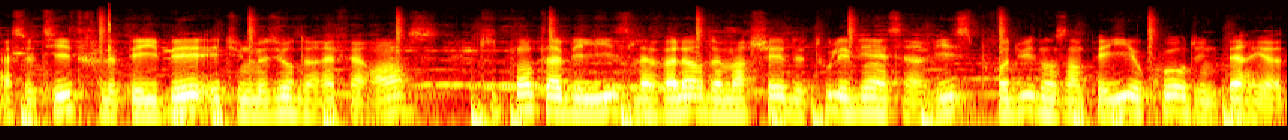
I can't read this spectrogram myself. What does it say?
À ce titre, le PIB est une mesure de référence qui comptabilise la valeur de marché de tous les biens et services produits dans un pays au cours d'une période.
